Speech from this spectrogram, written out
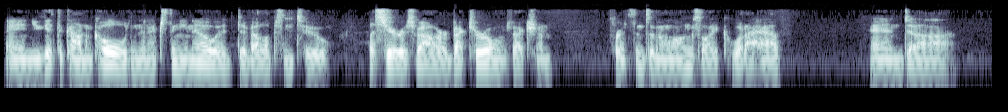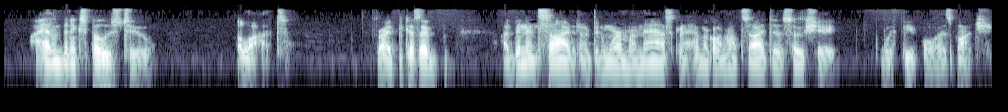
And you get the common cold, and the next thing you know, it develops into a serious viral or bacterial infection, for instance, in the lungs, like what I have. And uh, I haven't been exposed to a lot, right? Because I've I've been inside and I've been wearing my mask and I haven't gone outside to associate with people as much,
